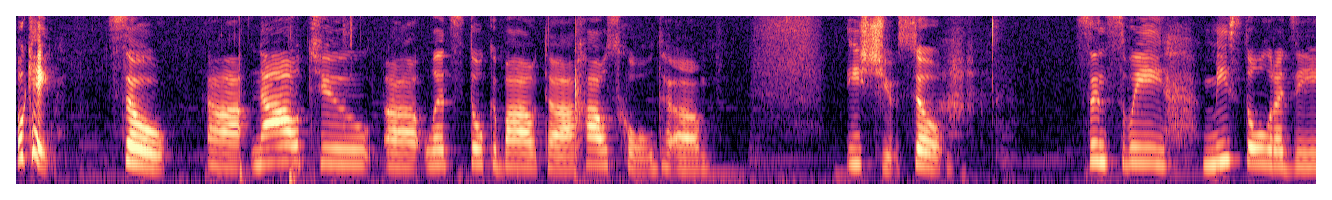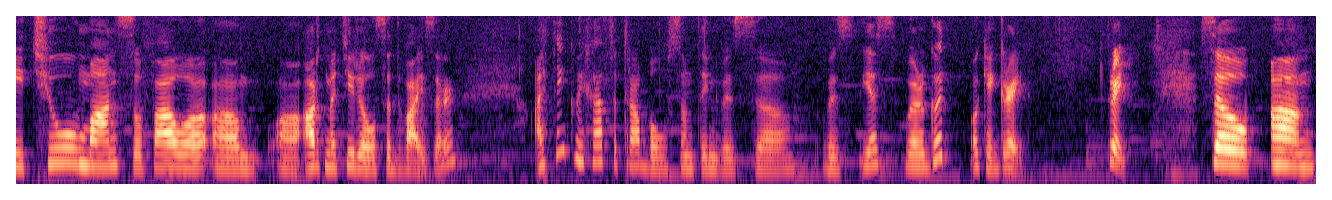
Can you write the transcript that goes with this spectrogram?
Okay, so uh, now to uh, let's talk about uh, household um, issues. So since we missed already two months of our um, uh, art materials advisor, I think we have a trouble something with, uh, with, yes, we're good? Okay, great, great. So um,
